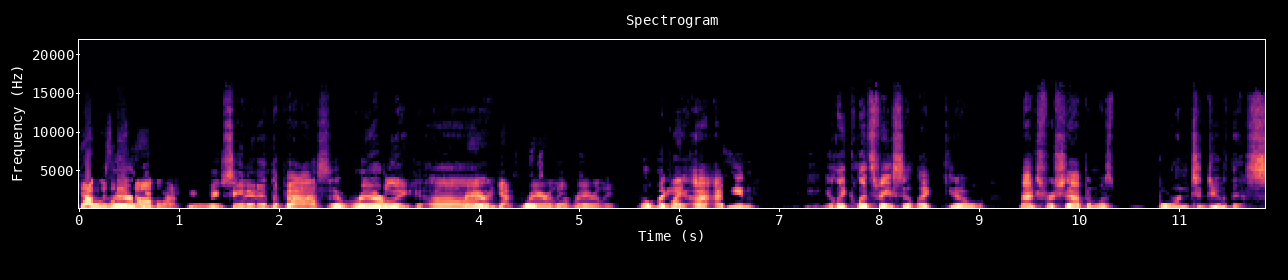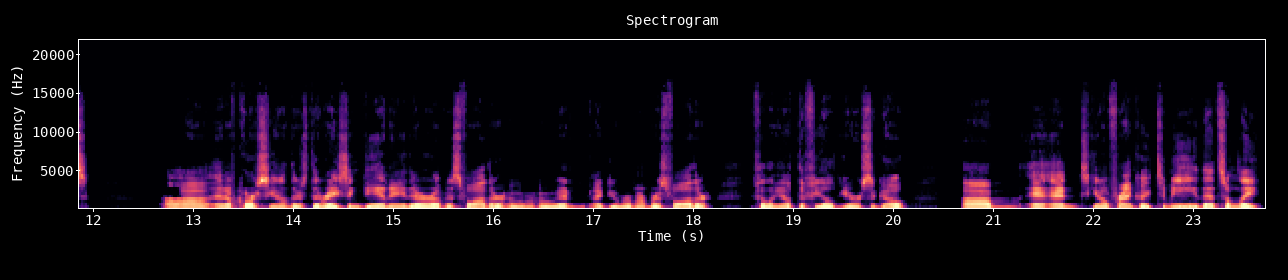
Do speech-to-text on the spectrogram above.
That was an anomaly. We've seen it in the past. Rarely. Uh, Rare, yeah, rarely, rarely. No, but, But- uh, I mean, like, let's face it. Like, you know, Max Verstappen was born to do this. Uh, and of course, you know, there's the racing DNA there of his father, who, who, and I do remember his father filling out the field years ago. Um, and, and you know, frankly, to me, that's only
